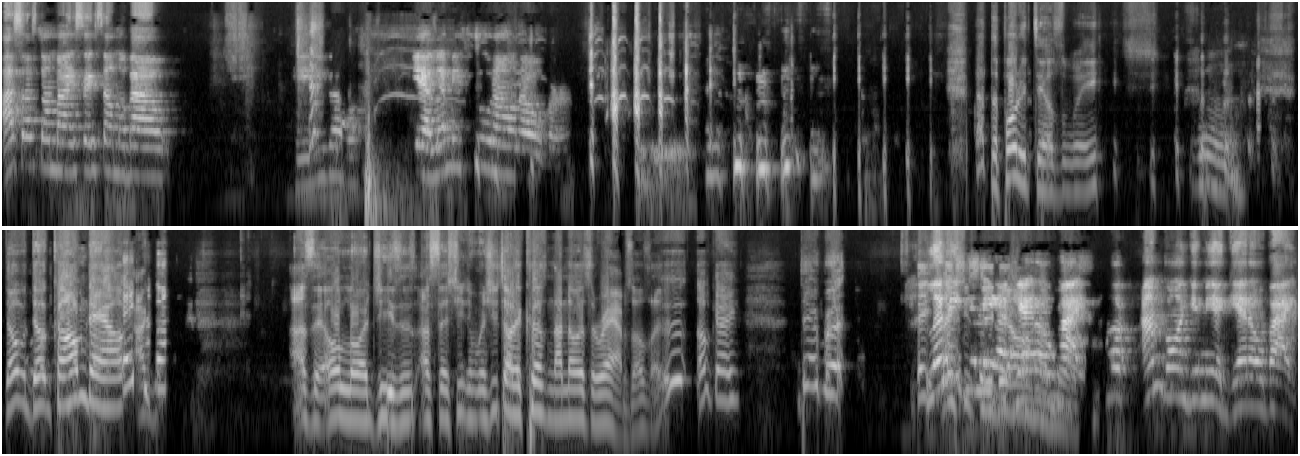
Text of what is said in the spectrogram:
I saw somebody say something about. Here you go. Yeah, let me scoot on over. Not the ponytails away. Mm. don't don't calm down. I, I said, "Oh Lord Jesus!" I said, "She when she started cussing, I know it's a rap." So I was like, "Okay, Deborah." they- Let like me she give me a ghetto have bite. Look, I'm going to give me a ghetto bite.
